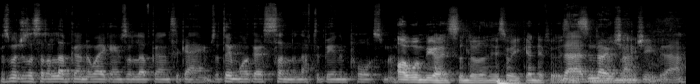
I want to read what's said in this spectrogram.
as much as I said I love going to away games, I love going to games. I didn't want to go to Sunderland after being in Portsmouth. I wouldn't be going to Sunderland this weekend if it was. There's no chance you'd be there.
